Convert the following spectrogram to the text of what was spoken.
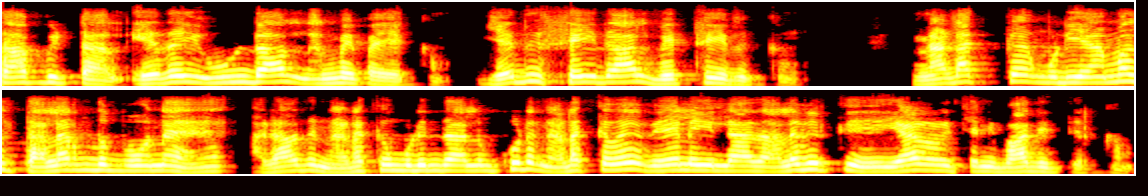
சாப்பிட்டால் எதை உண்டால் நன்மை பயக்கும் எது செய்தால் வெற்றி இருக்கும். நடக்க முடியாமல் தளர்ந்து போன அதாவது நடக்க முடிந்தாலும் கூட நடக்கவே வேலை இல்லாத அளவிற்கு ஏழரை சனி பாதித்திருக்கும்.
